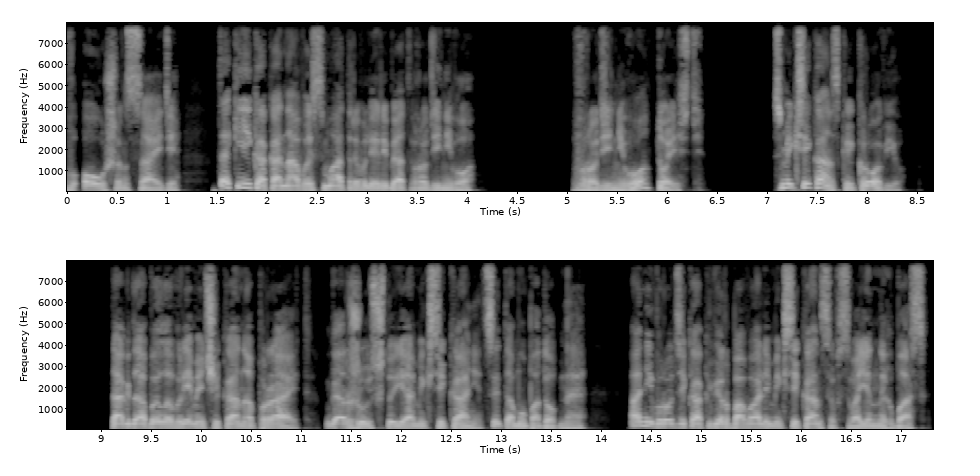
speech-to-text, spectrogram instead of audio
в Оушенсайде, Такие, как она, высматривали ребят вроде него. Вроде него, то есть? С мексиканской кровью. Тогда было время Чикана Прайд, горжусь, что я мексиканец и тому подобное. Они вроде как вербовали мексиканцев с военных баз.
